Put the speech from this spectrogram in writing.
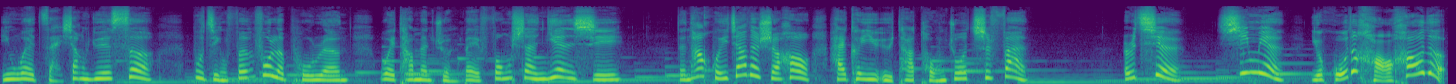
因为宰相约瑟不仅吩咐了仆人为他们准备丰盛宴席，等他回家的时候还可以与他同桌吃饭，而且西面也活得好好的。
